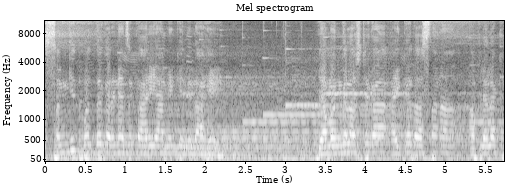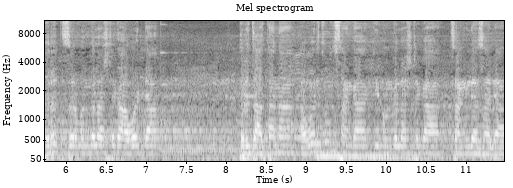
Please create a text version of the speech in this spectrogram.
संगीतबद्ध करण्याचं कार्य आम्ही केलेलं आहे. या मंगलाष्टका ऐकत असताना आपल्याला खरंच जर मंगलाष्टका आवडल्या तर जाताना आवर्जून सांगा की मंगलाष्टका चांगल्या झाल्या.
